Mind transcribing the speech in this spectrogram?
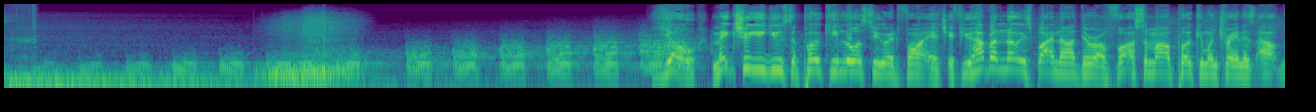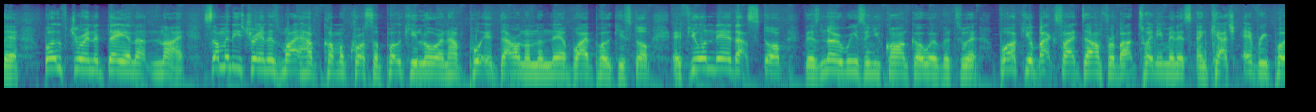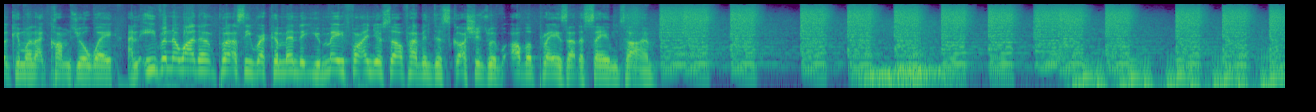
Yo, make sure you use the Poke lures to your advantage. If you haven't noticed by now, there are a vast amount of Pokemon trainers out there, both during the day and at night. Some of these trainers might have come across a Poke lure and have put it down on the nearby Pokestop. If you're near that stop, there's no reason you can't go over to it. Park your backside down for about 20 minutes and catch every Pokemon that comes your way. And even though I don't personally recommend it, you may find yourself having discussions with other players at the same time.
